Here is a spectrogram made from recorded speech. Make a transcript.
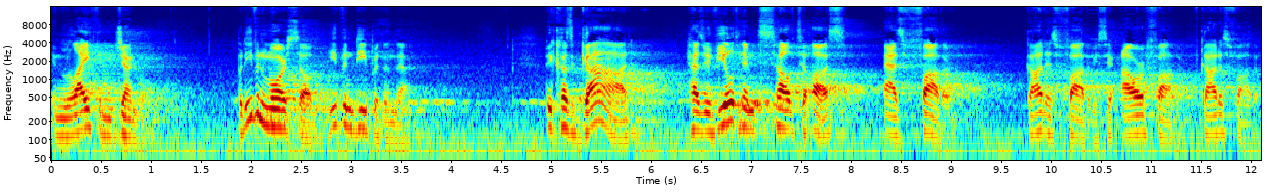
in life in general. But even more so, even deeper than that. Because God has revealed himself to us as Father. God is Father. We say, Our Father. God is Father.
